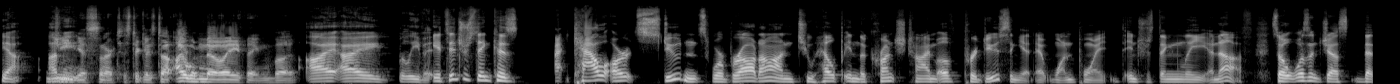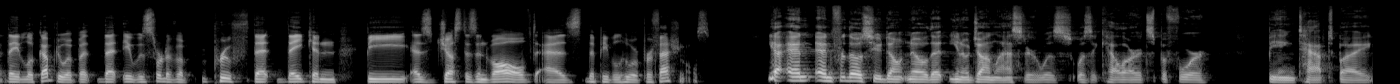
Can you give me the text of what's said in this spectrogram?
Yeah, I mean- genius and artistically style. I wouldn't know anything, but I I believe it. It's interesting because Cal Arts students were brought on to help in the crunch time of producing it at one point, interestingly enough. So it wasn't just that they look up to it, but that it was sort of a proof that they can be as just as involved as the people who are professionals. Yeah, and and for those who don't know that, you know, John Lasseter was was at Cal Arts before being tapped by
